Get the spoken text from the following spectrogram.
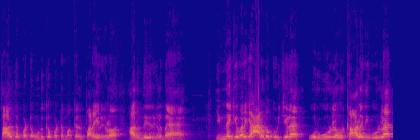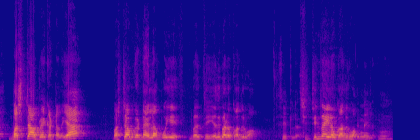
தாழ்த்தப்பட்ட ஒடுக்கப்பட்ட மக்கள் பறையர்களும் அருந்ததியர்களுமே இன்னைக்கு வரைக்கும் அரவக்குறிச்சியில் ஒரு ஊரில் ஒரு காலனி ஊரில் பஸ் ஸ்டாப்பே கட்டலை. ஏன்? பஸ் ஸ்டாப் கட்டினா எல்லாம் போய் எது மேலே உட்காந்துருவான்? சீட்டில் திண்ணையில் உட்காந்துக்குவான். திண்ணையில். ம்.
